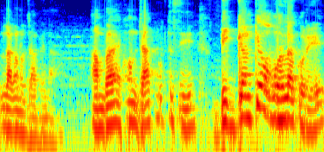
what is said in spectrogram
লাগানো যাবে না। আমরা এখন যা করতেছি, বিজ্ঞানকে অবহেলা করে,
